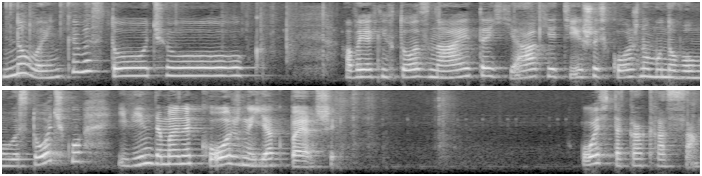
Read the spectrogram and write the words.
новенький листочок. А ви, як ніхто, знаєте, як я тішусь кожному новому листочку, і він для мене кожний як перший. Ось така краса.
